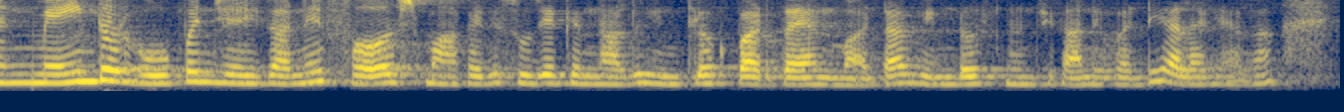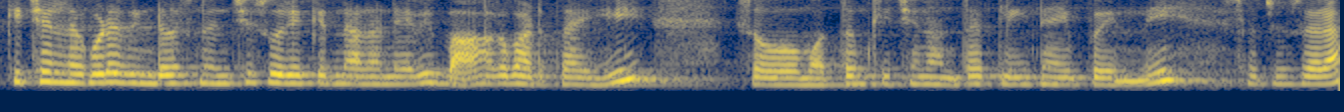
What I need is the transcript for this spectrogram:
అండ్ మెయిన్ డోర్ ఓపెన్ చేయగానే ఫస్ట్ మాకైతే సూర్యకిరణాలు ఇంట్లోకి పడతాయి అనమాట విండోస్ నుంచి కానివ్వండి అలాగే అలా కిచెన్లో కూడా విండోస్ నుంచి సూర్యకిరణాలు అనేవి బాగా పడతాయి. సో మొత్తం కిచెన్ అంతా క్లీన్ అయిపోయింది. సో చూసారా?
